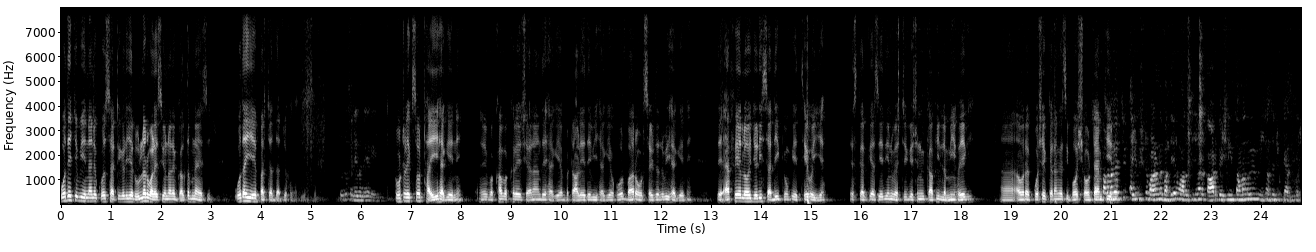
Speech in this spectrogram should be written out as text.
ਉਹਦੇ ਚ ਵੀ ਇਹਨਾਂ ਨੇ ਕੁਝ ਸਰਟੀਫਿਕੇਟ ਜਿਹੜੇ ਰੂਰਲ ਵਾਲੇ ਸੀ ਉਹਨਾਂ ਨੇ ਗਲਤ ਬਣਾਏ ਸੀ ਉਹਦਾ ਹੀ ਇਹ ਪਰਚਾ ਦਰਜ ਹੋਇਆ ਜੀ। ਟੋਟਲ ਕਿੰਨੇ ਬੰਦੇ ਹੈਗੇ ਟੋਟਲ 128 ਹੈਗੇ ਨੇ ਇਹ ਵੱਖਾ ਵੱਖਰੇ ਸ਼ਹਿਰਾਂ ਦੇ ਹੈਗੇ ਆ ਬਟਾਲੇ ਦੇ ਵੀ ਹੈਗੇ ਆ ਹੋਰ ਬਾਹਰ ਆਊਟਸਾਈਡਰ ਵੀ ਹੈਗੇ ਨੇ ਤੇ ਐਫਏਐਲਓ ਜਿਹੜੀ ਸਾਡੀ ਕਿਉਂਕਿ ਇੱਥੇ ਹੋਈ ਹੈ ਇਸ ਕਰਕੇ ਅਸੀਂ ਇਹਦੀ ਇਨਵੈਸਟੀਗੇਸ਼ਨ ਵੀ ਕਾਫੀ ਲੰਮੀ ਹੋਏਗੀ। ਔਰ ਕੋਸ਼ਿਸ਼ ਕਰਾਂਗੇ ਅਸੀਂ ਬਹੁਤ ਸ਼ਾਰਟ ਟਾਈਮ 'ਚ ਹੀ ਇਹਨੂੰ ਆਯੂਸ਼ ਬਾਰੇ ਨੇ ਬੰਦੇ ਇਨਵਾਲਵ ਸੀ ਜਿਹਨਾਂ ਦਾ ਕਾਰਡ ਪੇਸ਼ ਨਹੀਂ ਕੀਤਾ ਉਹਨਾਂ ਨੂੰ ਵੀ ਵਿਜੀਲੈਂਸ ਨੇ ਚੁੱਕਿਆ ਸੀ ਕੁਝ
